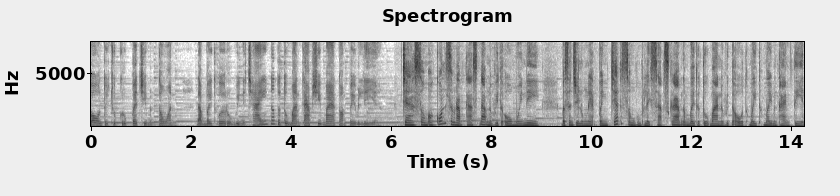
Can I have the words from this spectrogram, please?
កូនទៅជួបគ្រូពេទ្យជាបន្ទាន់ ដើម្បីធ្វើរោគវិនិច្ឆ័យនិងទទួលបានការព្យាបាលទាន់ពេលវេលា ចាសសូមអរគុណសម្រាប់ការស្ដាប់នៅវីដេអូមួយនេះបើសិនជាលោកអ្នកពេញចិត្តសូមកុំភ្លេច Subscribe ដើម្បីទទួលបាននូវវីដេអូថ្មីៗបន្ថែមទៀត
